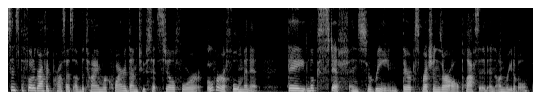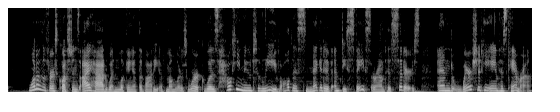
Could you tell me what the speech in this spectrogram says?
Since the photographic process of the time required them to sit still for over a full minute, they look stiff and serene. Their expressions are all placid and unreadable. One of the first questions I had when looking at the body of Mumler's work was how he knew to leave all this negative empty space around his sitters, and where should he aim his camera?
